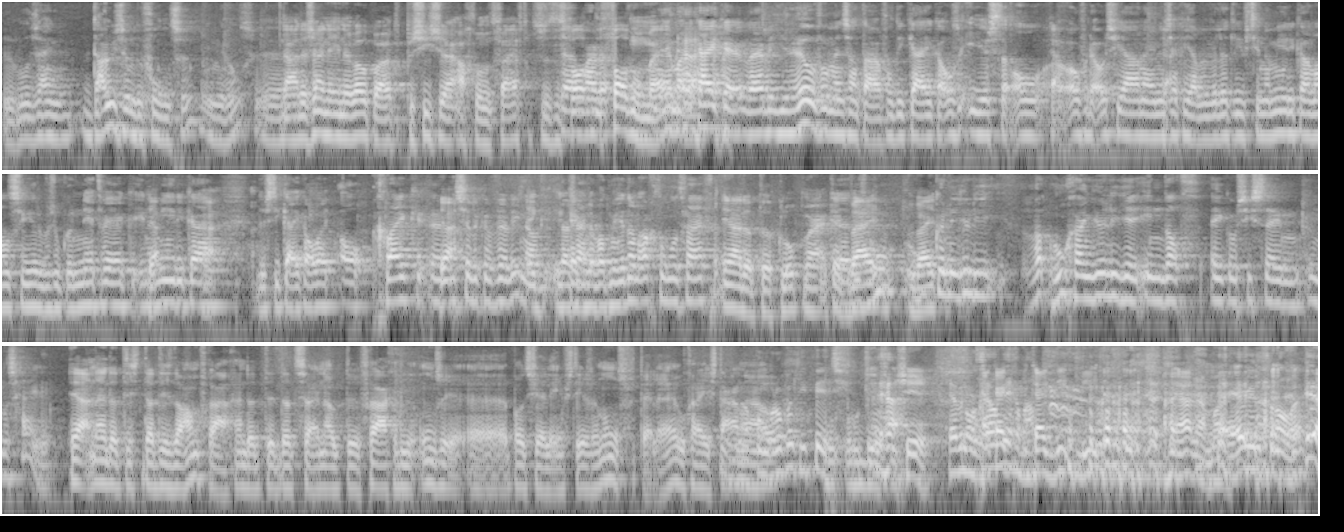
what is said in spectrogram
eh, er zijn duizenden fondsen inmiddels. Eh, Nou, er zijn er in Europa precies eh, 850, dus dat, Ja, valt, maar dat valt nog mee. Nee, maar we, kijken, we hebben hier heel veel mensen aan tafel die kijken als eerste al Ja. over de oceaan heen en Ja. zeggen: ja, we willen het liefst in Amerika lanceren, we zoeken een netwerk in Ja. Amerika. Ja. Dus die kijken al, al gelijk eh, Ja. naar Silicon Valley. Nou, Ik- daar kijk- zijn er wat meer dan 850. Ja, dat, dat klopt. Maar kijk, Eh, dus wij, hoe, hoe wij, kunnen jullie, wat, hoe gaan jullie je in dat ecosysteem onderscheiden? Ja, nee, dat is, dat is de hamvraag. En dat, dat zijn ook de vragen die onze eh, potentiële investeerders aan ons vertellen. Hè. Hoe ga je staan Nou, kom maar op met die pitch. Hoe, hoe differentieer je? We hebben nog Ja, geld kijk, liggen, man. kijk, die... die ja, nou, maar... Erwin vooral, hè?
